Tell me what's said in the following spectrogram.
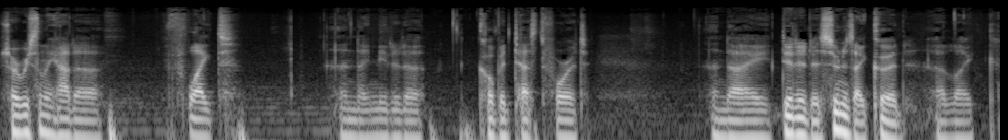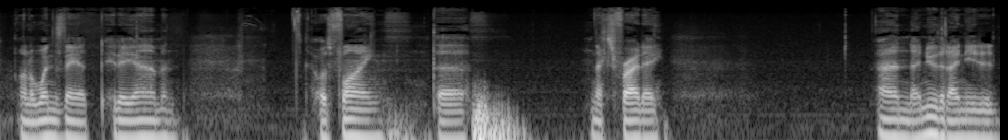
So I recently had a flight and I needed a COVID test for it. And I did it as soon as I could, at like on a Wednesday at 8 a.m. And I was flying the next Friday. And I knew that I needed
